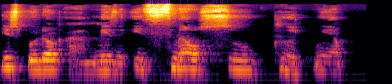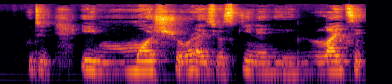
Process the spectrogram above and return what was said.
This product are amazing. It smells so good when you put it. It moisturizes your skin and it lightens,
